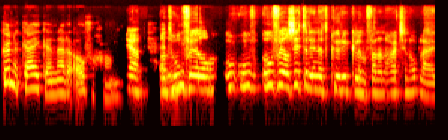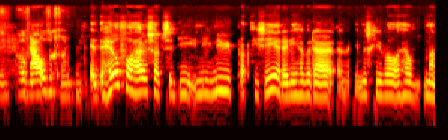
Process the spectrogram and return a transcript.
kunnen kijken naar de overgang. Ja, want hoeveel, hoe, hoe, hoeveel zit er in het curriculum van een arts in opleiding over Nou, overgang? Heel veel huisartsen die, die nu praktiseren, die hebben daar eh, misschien wel helemaal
